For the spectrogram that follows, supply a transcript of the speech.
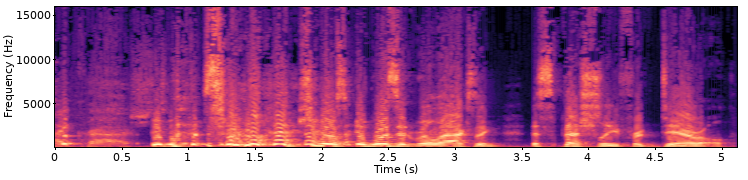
I crashed. It was, she goes, it wasn't relaxing, especially for Daryl.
